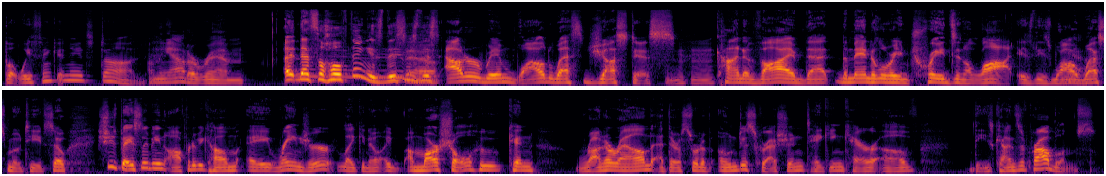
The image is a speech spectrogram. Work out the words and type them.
but we think it needs done. On the outer rim, that's the whole thing is this is know. this outer rim wild west justice kind of vibe that the mandalorian trades in a lot is these wild west motifs. So she's basically being offered to become a ranger like you know a, a marshal who can run around at their sort of own discretion taking care of these kinds of problems.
